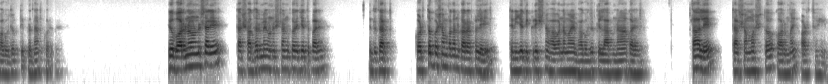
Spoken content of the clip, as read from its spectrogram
ভগবতী প্রদান করবে। কেউ বর্ণ অনুসারে তার স্বধর্মের অনুষ্ঠান করে যেতে পারেন, কিন্তু তার কর্তব্য সম্পাদন করার ফলে তিনি যদি কৃষ্ণ ভাবনাময় ভগবতী লাভ না করেন, তাহলে তার সমস্ত কর্মই অর্থহীন।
